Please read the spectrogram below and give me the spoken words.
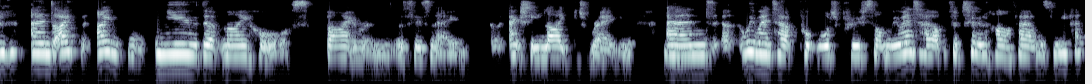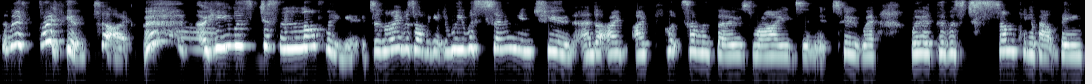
Mm-hmm. And I I knew that my horse Byron was his name actually liked rain. And uh, we went out, put waterproofs on. We went out for two and a half hours. We had the most brilliant time. Oh. He was just loving it, and I was loving it. We were so in tune, and I, I put some of those rides in it too, where where there was just something about being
